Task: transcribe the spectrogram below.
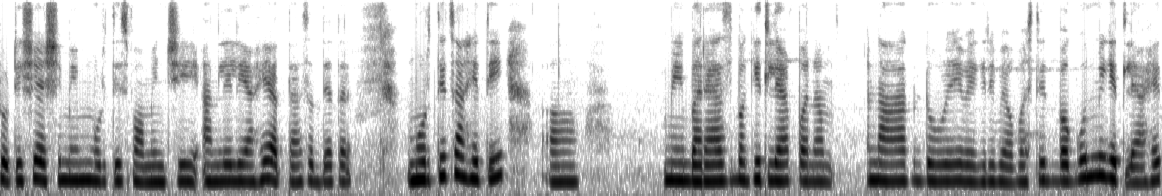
छोटीशी अशी मी मूर्ती स्वामींची आणलेली आहे. आता सध्या तर मूर्तीच आहे ती. मी बऱ्याच बघितल्या पण नाक डोळे वगैरे व्यवस्थित बघून मी घेतले आहेत.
